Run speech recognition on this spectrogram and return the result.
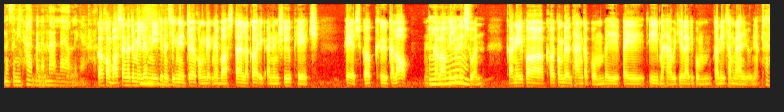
หนังสือนิทานมานานๆแล้วอะไรเงี้ยค่ะ ก็ของบอสตันก็จะมีเล่มนี้ที่เป็นซิกเนเจอร์ของเด็กในบอสตันแล้วก็อีกอันนึงชื่อเพจเพจก็คือกระลอกนะอืม กระลอกที่อยู่ในสวน คราวนี้พอเขาต้องเดินทางกับผมไปไปที่มหาวิทยาลัยที่ผมตอนนี้ทำงานอยู่เนี่ย ค่ะ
